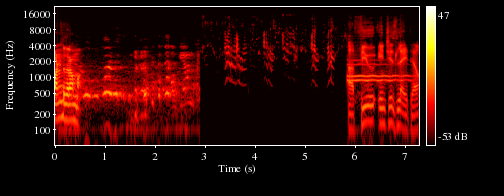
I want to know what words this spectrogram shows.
பன்னெண்டு தராமா. A few inches later.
